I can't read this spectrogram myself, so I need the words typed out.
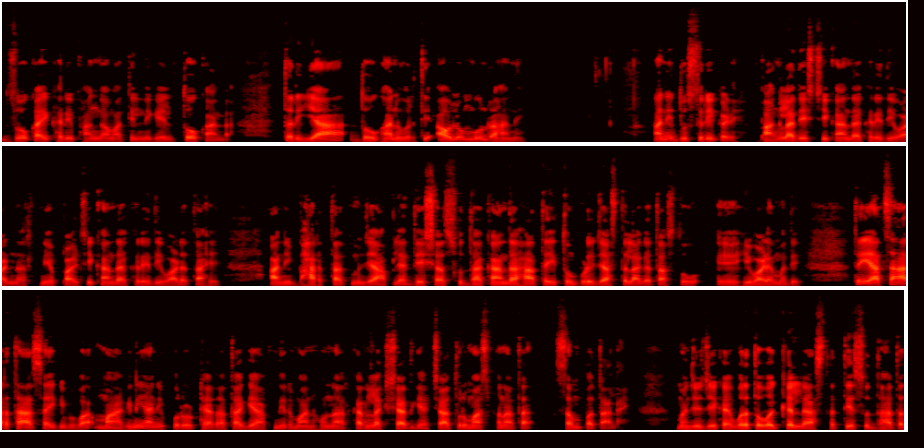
जो काही खरीप हंगामातील निघेल तो कांदा. तर या दोघांवरती अवलंबून राहणे. आणि दुसरीकडे बांगलादेशची कांदा खरेदी वाढणार नेपाळची कांदा खरेदी वाढत आहे आणि भारतात म्हणजे आपल्या देशातसुद्धा कांदा हा आता इथून पुढे जास्त लागत असतो हिवाळ्यामध्ये. तर याचा अर्थ असा आहे की बाबा मागणी आणि पुरवठ्यात आता गॅप निर्माण होणार कारण लक्षात घ्या चातुर्मास पण आता संपत आलाय. म्हणजे जे काही व्रतवैकल्य असतात ते सुद्धा आता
